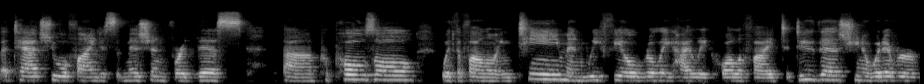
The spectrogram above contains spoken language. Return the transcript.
attached, you will find a submission for this uh, proposal with the following team, and we feel really highly qualified to do this. You know, whatever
